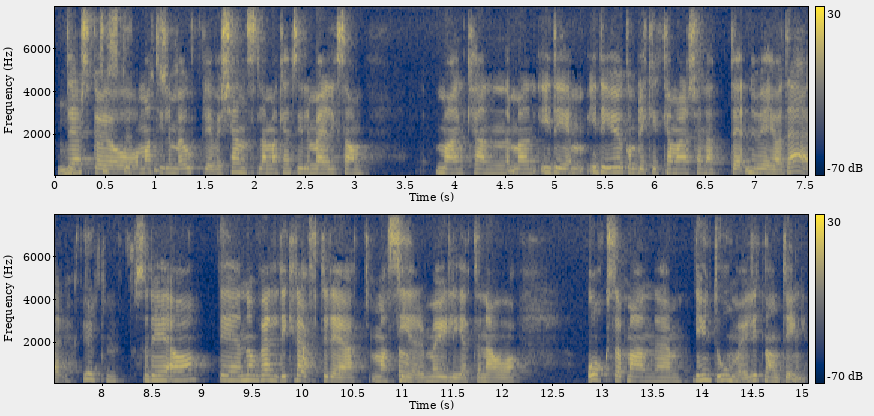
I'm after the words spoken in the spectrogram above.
Där ska jag. Om man till och med upplever känslan. Man kan till och med liksom man kan, man, i, det, I det ögonblicket kan man känna att det, nu är jag där. Helt rätt. Så det, ja, det är nog väldig kraft i det att man ser möjligheterna och, och också att man, eh, det är ju inte omöjligt någonting.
